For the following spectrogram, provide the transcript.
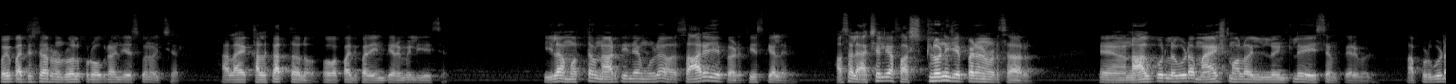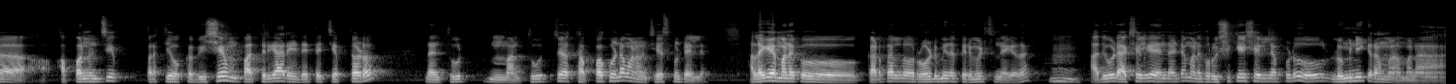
పోయి పత్రిక సార్ రెండు రోజులు ప్రోగ్రామ్ చేసుకొని వచ్చారు. అలాగే కలకత్తాలో ఒక పది పదిహేను పిరమిడ్లు చేశారు. ఇలా మొత్తం నార్త్ ఇండియా కూడా సారే చెప్పాడు తీసుకెళ్ళాలి అసలు యాక్చువల్గా ఫస్ట్లోనే చెప్పాడు అనమాట సారు. నాగపూర్లో కూడా మహేష్ మాలో ఇంట్లో వేసాం పిరమిడ్ అప్పుడు కూడా అప్పటి నుంచి ప్రతి ఒక్క విషయం పత్రికారు ఏదైతే చెప్తాడో దాన్ని తూ మన తూచ తప్పకుండా మనం చేసుకుంటూ వెళ్ళాం. అలాగే మనకు కడతల్లో రోడ్డు మీద పిరమిడ్స్ ఉన్నాయి కదా? అది కూడా యాక్చువల్గా ఏంటంటే మనకు ఋషికేశ్ వెళ్ళినప్పుడు లుమినికి రమ్మ మన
